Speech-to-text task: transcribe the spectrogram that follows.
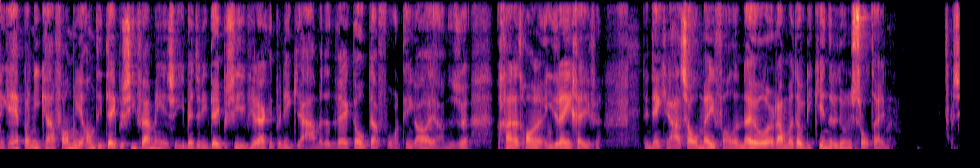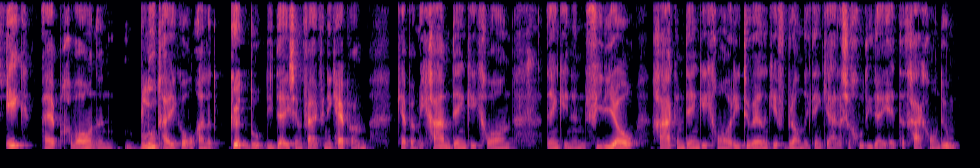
Denk hè, paniekaanval, moet je antidepressiva, maar je, je, bent er niet depressief, je raakt in paniek. Ja, maar dat werkt ook daarvoor. Ik denk, oh ja, dus uh, we gaan het gewoon iedereen geven. Dan denk je, ja, het zal meevallen. Nee hoor, ram het ook die kinderen door een strot heen. Dus ik heb gewoon een bloedhekel aan het kutboek, die DSM-5. En ik heb hem. Ik heb hem. Ik ga hem denk ik gewoon, denk in een video, ga ik hem denk ik gewoon ritueel een keer verbranden. Ik denk, ja, dat is een goed idee. Dat ga ik gewoon doen.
